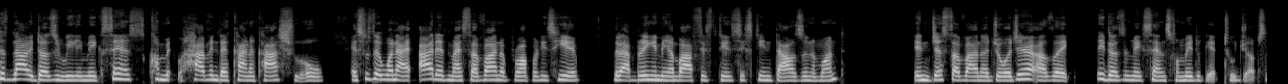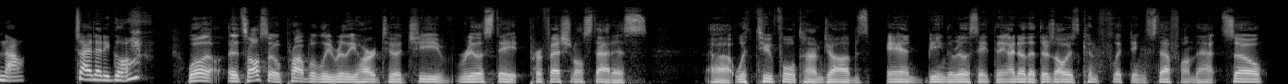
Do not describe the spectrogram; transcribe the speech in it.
because now it doesn't really make sense coming, having that kind of cash flow. Especially when I added my Savannah properties here that are bringing me about 15, 16,000 a month in just Savannah, Georgia. I was like, it doesn't make sense for me to get two jobs now. So I let it go. Well, it's also probably really hard to achieve real estate professional status uh, with two full time jobs and being the real estate thing. I know that there's always conflicting stuff on that. So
